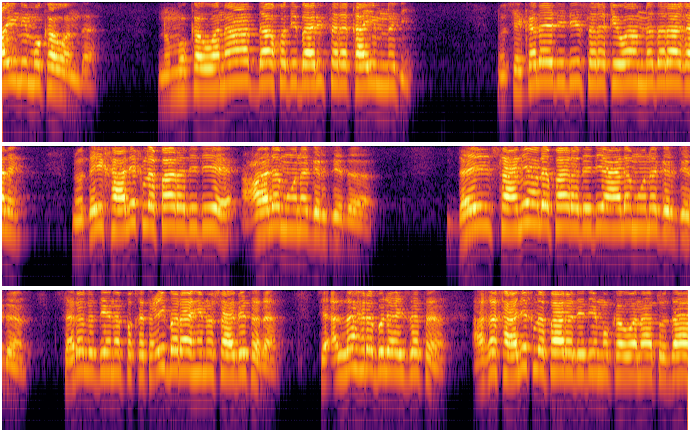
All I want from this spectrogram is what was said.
عین مکون ده نو مکونات دا خو د باری سره قائم نه دي نو چې کله یې د دې سره قوام نه ده راغلی، نو دی خالق لپاره د دې عالم ونه ګرځېده، دی صانع لپاره د دې عالم ونه ګرځېده، سره له دې نه په قطعي براهینو ثابته ده چې الله رب العزت هغه خالق لپاره د دې مکوناتو ده،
